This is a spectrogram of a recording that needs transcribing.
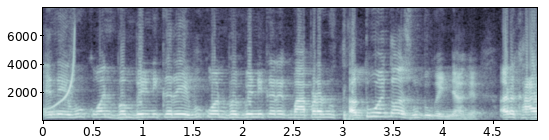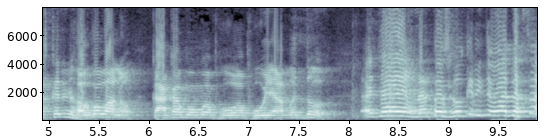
એને એવું કોણ ભંભેણી કરે, એવું કોણ ભંભેણી કરે બાપડાનું થતું હોય તો છૂટું કહી નાખે. અને ખાસ કરીને હગોવાનો, કાકા મોમાં ફોવા ફોય આ બધો. અચ્છા, એમને તો છોકરી જોવા જશે.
